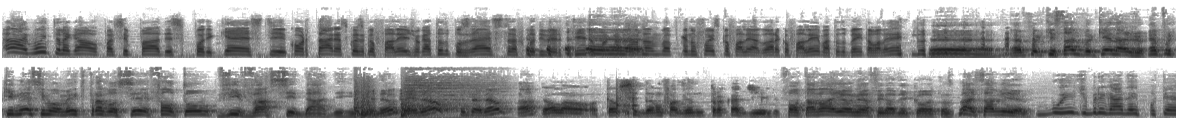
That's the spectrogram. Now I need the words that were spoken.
Ah, muito legal participar desse podcast, cortar as coisas que eu falei, jogar tudo pros extras, ficou divertido pra caramba, porque não foi isso que eu falei agora que eu falei, mas tudo bem, tá valendo. É, é porque, sabe por quê, Naranjo? É porque nesse momento, pra você, faltou vivacidade, entendeu? Entendeu? Entendeu? Ah, Olha lá, até o Sidão fazendo trocadilho. faltava eu, né, afinal de contas. Vai, Samir. Buide, obrigado aí por ter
